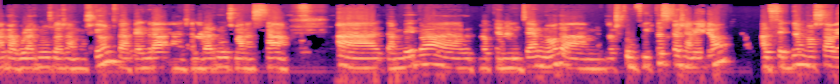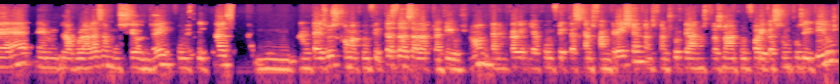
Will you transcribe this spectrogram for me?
a regular-nos les emocions, d'aprendre a generar-nos benestar. Uh, també pel, pel que analitzem no? de, dels conflictes que genera el fet de no saber eh, regular les emocions eh? i conflictes mm, entesos com a conflictes desadaptatius. No? Entenem que hi ha conflictes que ens fan créixer, que ens fan sortir de la nostra zona de confort i que són positius,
